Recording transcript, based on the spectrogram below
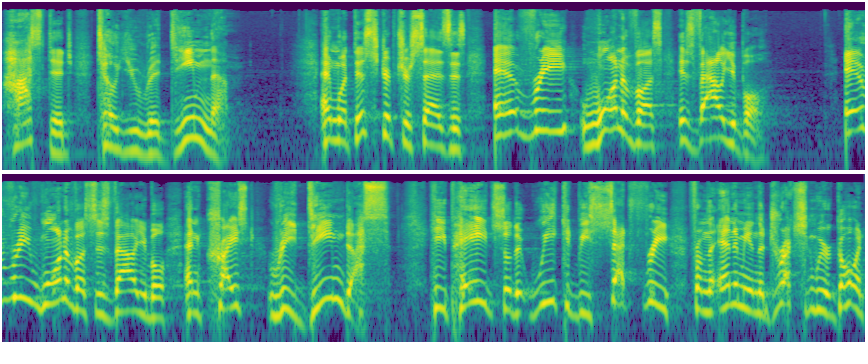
hostage till you redeem them. And what this scripture says is every one of us is valuable. Every one of us is valuable, and Christ redeemed us. He paid so that we could be set free from the enemy in the direction we were going.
